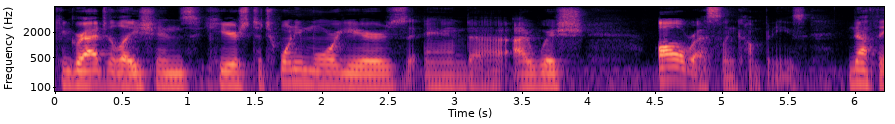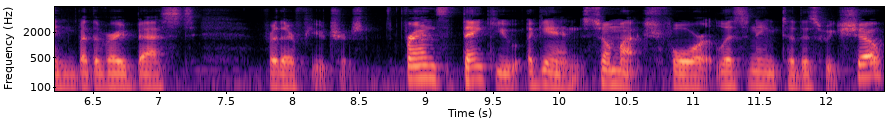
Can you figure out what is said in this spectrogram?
congratulations here's to 20 more years and uh, i wish all wrestling companies nothing but the very best for their futures friends thank you again so much for listening to this week's show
